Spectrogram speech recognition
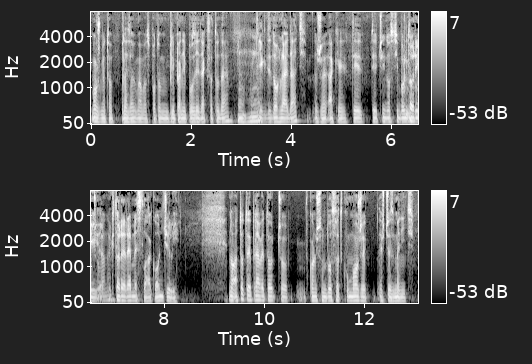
môžeme to pre zaujímavosť potom prípadne pozrieť, ak sa to dá. Mm-hmm. Niekde dohľadať, že aké tie, tie činnosti boli Ktorý, Ktoré remeslá končili. No a toto je práve to, čo v konečnom dôsledku môže ešte zmeniť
